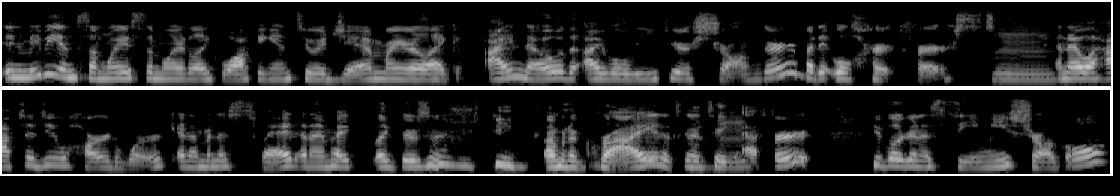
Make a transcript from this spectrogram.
and maybe in some ways similar to like walking into a gym where you're like, I know that I will leave here stronger, but it will hurt first. Mm. And I will have to do hard work and I'm gonna sweat and I might like there's gonna be I'm gonna cry and it's gonna mm-hmm. take effort. People are gonna see me struggle.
